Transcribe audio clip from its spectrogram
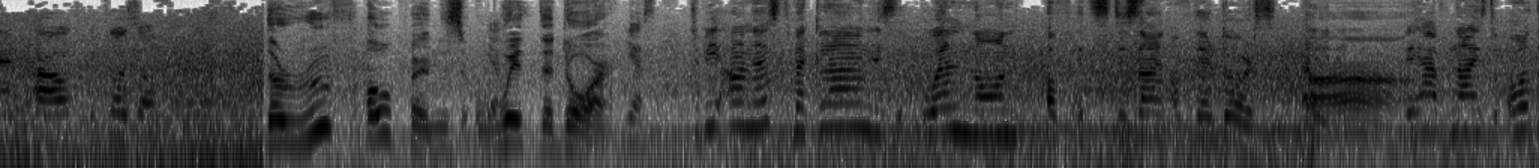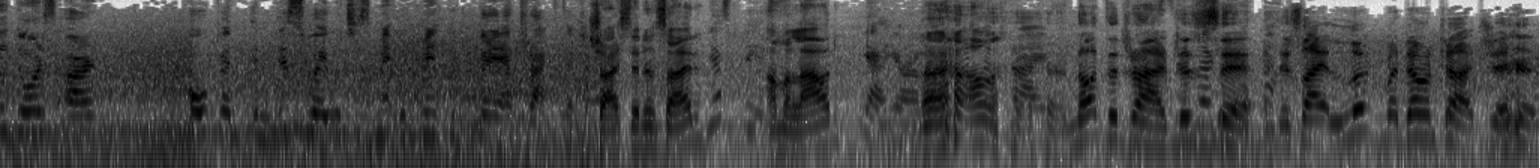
and out because of The roof opens with the door. Yes, to be honest, McLaren is well known of its design of their doors. Ah. They have nice, all the doors are opened in this way, which is ma- would it very attractive. Should I sit inside? Yes, please. I'm allowed? Yeah, you're allowed to. Not to drive, just sit. It's like look but don't touch. Don't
